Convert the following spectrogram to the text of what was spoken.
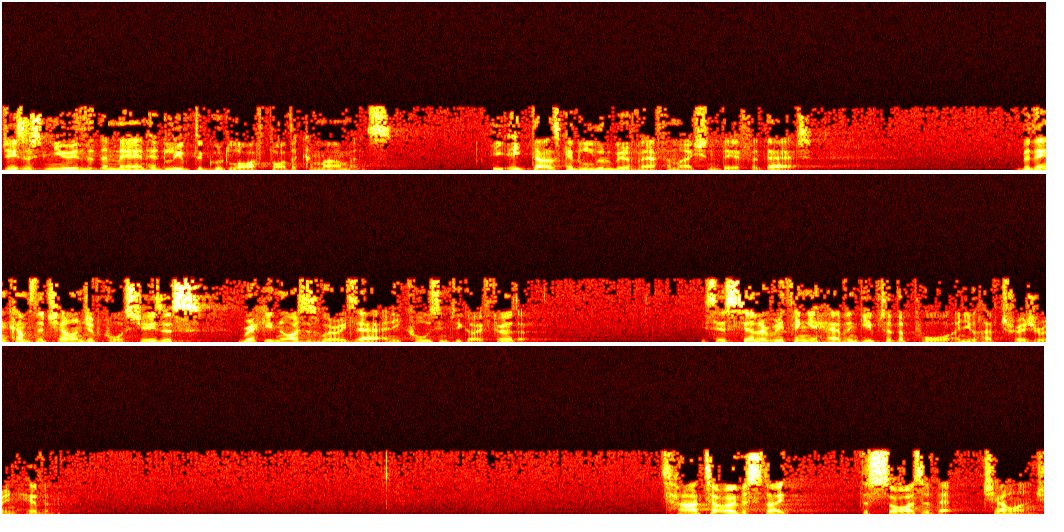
Jesus knew that the man had lived a good life by the commandments. He, he does get a little bit of an affirmation there for that. But then comes the challenge, of course. Jesus recognizes where he's at and he calls him to go further. He says, sell everything you have and give to the poor and you'll have treasure in heaven. It's hard to overstate the size of that challenge.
